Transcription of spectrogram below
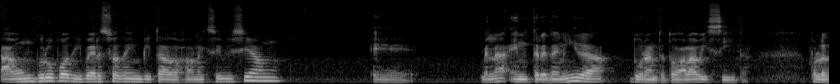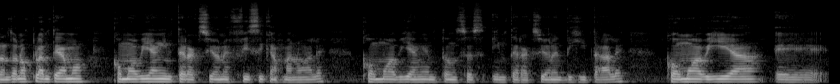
a un grupo diverso de invitados a una exhibición eh, ¿verdad? entretenida durante toda la visita. Por lo tanto, nos planteamos cómo habían interacciones físicas manuales, cómo habían entonces interacciones digitales, cómo había eh,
